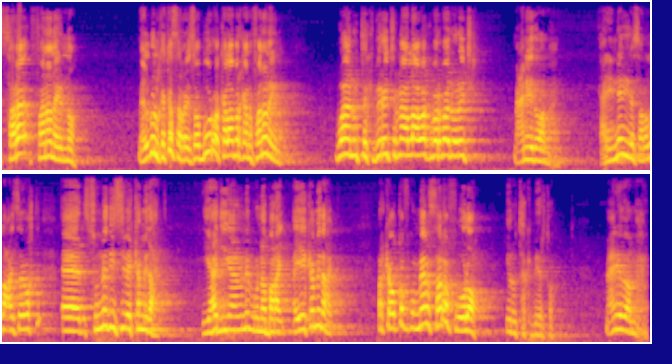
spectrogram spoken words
sare fananayno meel dhulka ka sarrayso buur oo kalea markaanu fananayno waanu takbiiran jirno allahu akbar baanu odhan jirnay macnaheedu waa maxay yani nebiga sala allah alay slam wati sunnadiisii bay ka mid ahayd iyo hadyigaanu nebiguna baray ayay ka mid ahayd marka qofku meel sare fuulo inuu takbiirto. Macnaheedu waa maxay?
